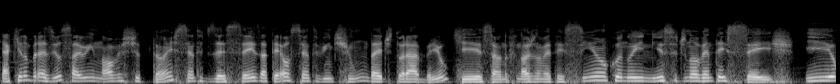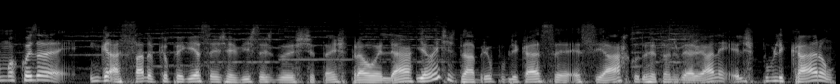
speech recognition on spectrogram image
Aqui no Brasil saiu em Novas Titãs 116 até o 121 da editora Abril, que saiu no final de 95 e no início de 96. E uma coisa engraçada, porque eu peguei essas revistas dos Titãs para olhar, e antes da Abril publicar esse, esse arco do Retorno de Barry Allen, eles publicaram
